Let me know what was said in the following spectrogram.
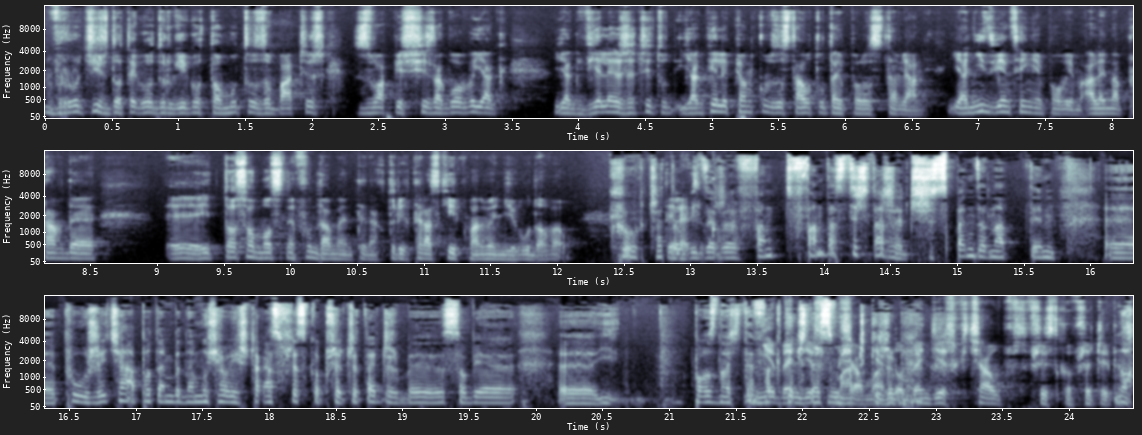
wrócisz do tego drugiego tomu, to zobaczysz, złapiesz się za głowę, jak, jak wiele rzeczy, tu, jak wiele piątków zostało tutaj porozstawianych. Ja nic więcej nie powiem, ale naprawdę to są mocne fundamenty, na których teraz Kirkman będzie budował. Kurczę, to Tyle widzę, tylko. że fan, fantastyczna rzecz. Spędzę nad tym e, pół życia, a potem będę musiał jeszcze raz wszystko przeczytać, żeby sobie e, poznać te Nie faktyczne będziesz musiał, smaczki. Mando, żeby... będziesz chciał wszystko przeczytać. No,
